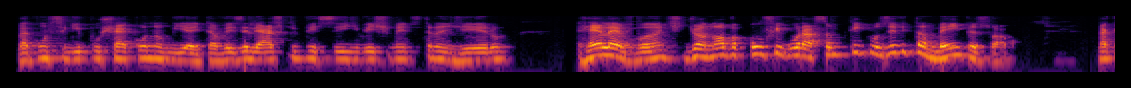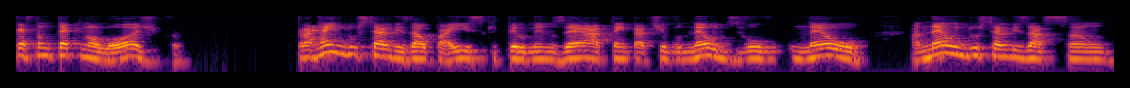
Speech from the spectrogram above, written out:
vai conseguir puxar a economia. E talvez ele ache que precise de investimento estrangeiro relevante, de uma nova configuração, porque, inclusive, também, pessoal, na questão tecnológica, para reindustrializar o país, que pelo menos é a tentativa, neo, neo, a neoindustrialização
